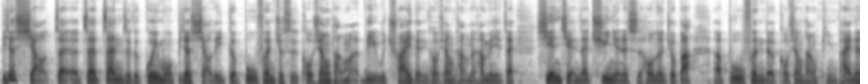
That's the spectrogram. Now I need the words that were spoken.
比较小，在呃在占这个规模比较小的一个部分，就是口香糖嘛，例如 Try。Trident 口香糖呢，他们也在先前在去年的时候呢，就把把呃部分的口香糖品牌呢，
